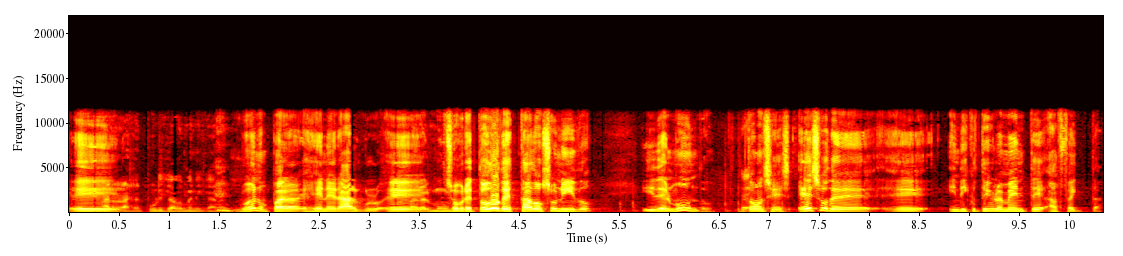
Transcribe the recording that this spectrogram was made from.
Eh, Para la República Dominicana. bueno, para general, eh, Para el mundo. sobre todo de Estados Unidos y del mundo. Entonces, eso de eh, indiscutiblemente afecta.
